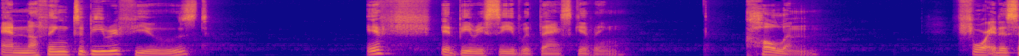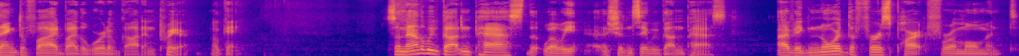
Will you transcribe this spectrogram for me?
and nothing to be refused if it be received with thanksgiving. Colon. For it is sanctified by the word of God and prayer. Okay. So now that we've gotten past the, well, we I shouldn't say we've gotten past I've ignored the first part for a moment.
